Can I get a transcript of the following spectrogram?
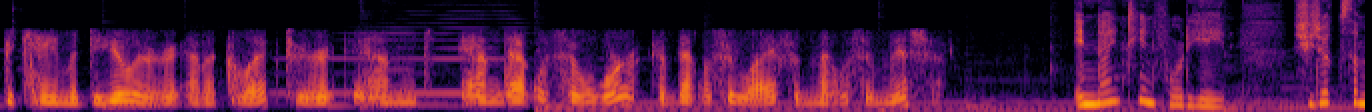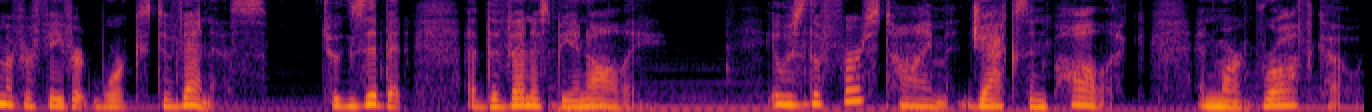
became a dealer and a collector, and and that was her work, and that was her life, and that was her mission. In 1948, she took some of her favorite works to Venice to exhibit at the Venice Biennale. It was the first time Jackson Pollock and Mark Rothko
